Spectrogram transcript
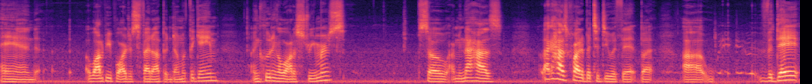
And a lot of people are just fed up and done with the game, including a lot of streamers. So, I mean, that has that has quite a bit to do with it. But uh, the day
